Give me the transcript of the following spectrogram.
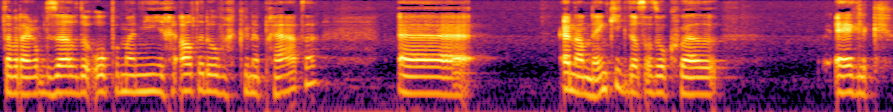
dat we daar op dezelfde open manier altijd over kunnen praten. Uh, en dan denk ik dat dat ook wel eigenlijk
